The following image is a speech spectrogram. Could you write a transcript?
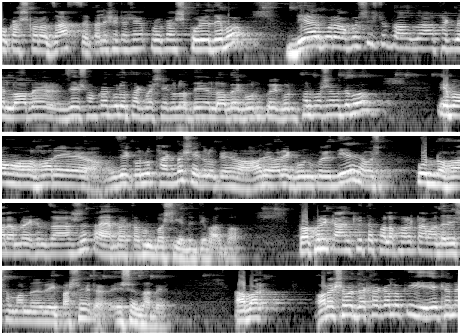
প্রকাশ করা যাচ্ছে, তাহলে সেটা সেটা প্রকাশ করে দেব। দেওয়ার পরে অবশিষ্ট যা থাকবে, লবের যে সংখ্যাগুলো থাকবে, সেগুলো দিয়ে লবে গুণ করে গুণফল বসাবে দেবো এবং হরে যেগুলো থাকবে, সেগুলোকে হরে হরে গুণ করে দিয়ে পূর্ণ হর আমরা এখানে যা আসে, তাই আমরা তখন বসিয়ে দিতে পারব। তখনই কাঙ্ক্ষিত ফলাফলটা আমাদের এই সম্মানের এই পাশে এসে যাবে। আবার অনেক সময় দেখা গেল কি, এখানে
